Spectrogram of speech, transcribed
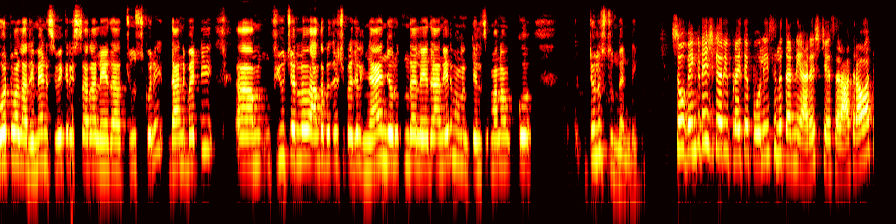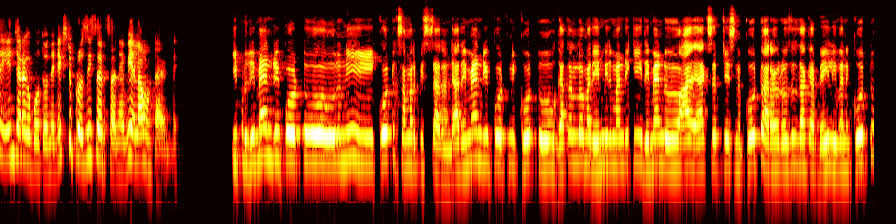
కోర్టు వాళ్ళ రిమాండ్ స్వీకరిస్తారా లేదా చూసుకొని దాన్ని బట్టి ఫ్యూచర్లో ఆంధ్రప్రదేశ్ ప్రజలకు న్యాయం జరుగుతుందా లేదా అనేది మనం తెలుసు మనకు తెలుస్తుందండి. సో వెంకటేష్ గారు ఇప్పుడైతే పోలీసులు తన్ని అరెస్ట్ చేశారు. ఆ తర్వాత ఏం జరగబోతోంది? నెక్స్ట్ ప్రొసీజర్స్ అనేవి ఎలా ఉంటాయండి? ఇప్పుడు రిమాండ్ రిపోర్టుని కోర్టుకు సమర్పిస్తారండి. ఆ రిమాండ్ రిపోర్ట్ని కోర్టు గతంలో మరి ఎనిమిది మందికి రిమాండ్ యాక్సెప్ట్ చేసిన కోర్టు అరవై రోజుల దాకా బెయిల్ ఇవ్వని కోర్టు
